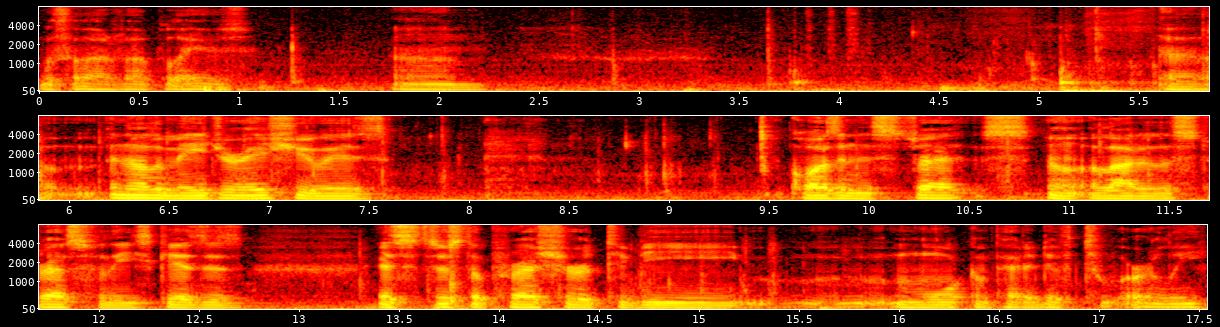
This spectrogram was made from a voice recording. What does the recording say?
with a lot of our players. Um, uh, another major issue is causing the stress. Uh, a lot of the stress for these kids is it's just a pressure to be more competitive too early.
